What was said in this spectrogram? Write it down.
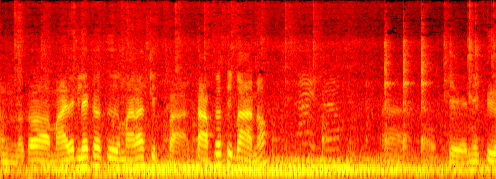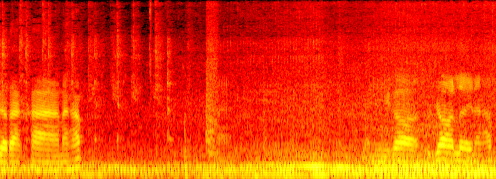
น แล้วก็ไม้เล็กๆ ก็คือไม้ละ 10 บาท ตับก็ 10 บาทเนาะ ใช่ครับ อ่า โอ เคนี่คือราคานะครับอันนี้ก็สุดยอดเลยนะครับ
